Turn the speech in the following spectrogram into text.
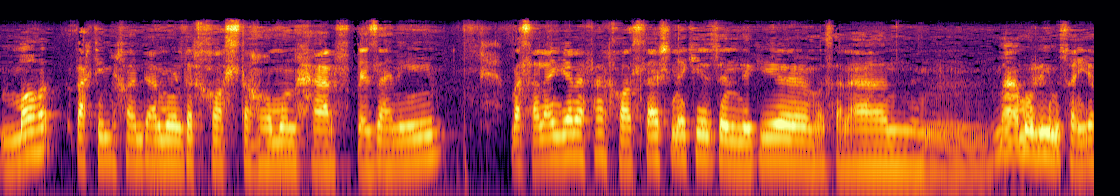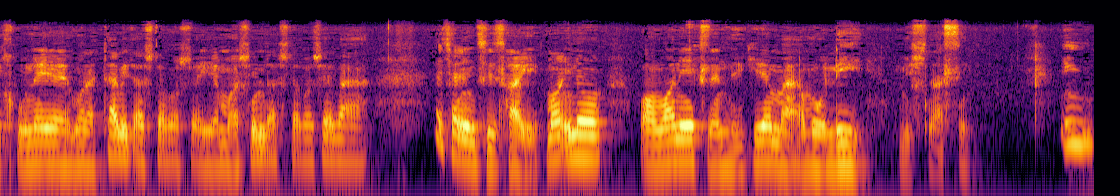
ما وقتی می‌خوایم در مورد خواسته هامون حرف بزنیم مثلا یه نفر خواستش اینه که زندگی مثلا معمولی مثلا یه خونه مرتبی داشته باشه یه ماشین داشته باشه و چنین چیزهایی. ما اینو به عنوان یک زندگی معمولی می‌شناسیم. این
